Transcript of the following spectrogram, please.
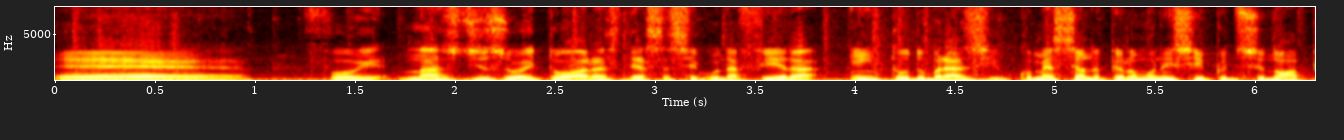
é, foi nas 18 horas dessa segunda-feira em todo o Brasil. Começando pelo município de Sinop.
